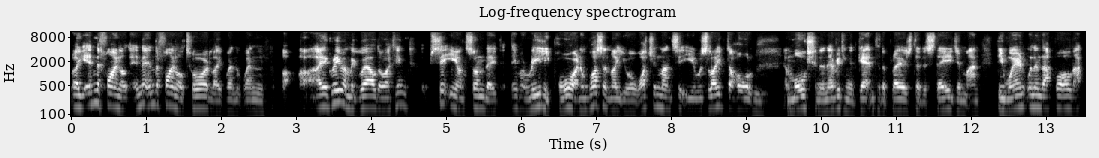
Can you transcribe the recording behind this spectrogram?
like in the final in, in the final tour like when when I agree with Miguel though. I think City on Sunday they were really poor. And it wasn't like you were watching Man City. It was like the whole mm. emotion and everything of getting to the players to the stage and man they weren't winning that ball that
